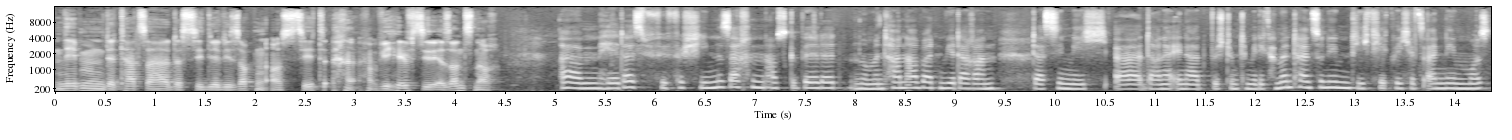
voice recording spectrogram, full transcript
Neben der Tatsache, dass sie dir die Socken auszieht, wie hilft sie dir sonst noch? Ähm, Hilda ist für verschiedene Sachen ausgebildet. Momentan arbeiten wir daran, dass sie mich äh, daran erinnert, bestimmte Medikamente einzunehmen, die ich täglich jetzt einnehmen muss.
